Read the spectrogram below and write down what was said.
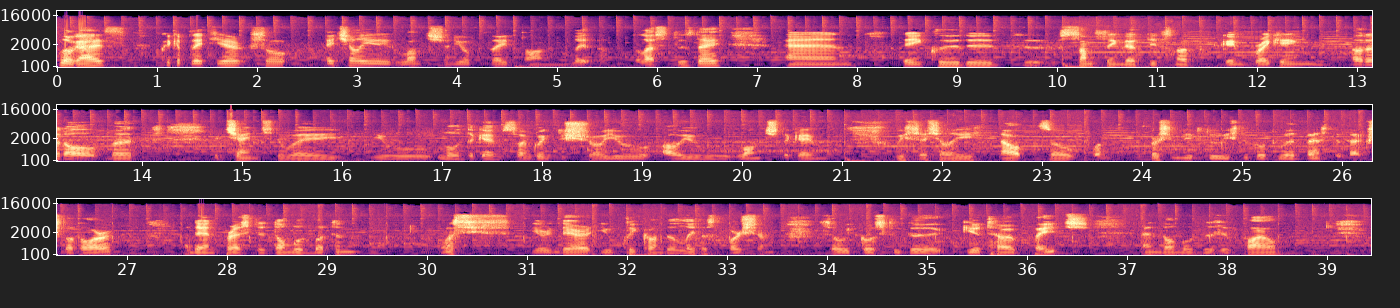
Hello guys, quick update here. So HLAE launched a new update on last Tuesday and they included uh, something that it's not game breaking, not at all, but it changed the way you load the game. So I'm going to show you how you launch the game with HLAE now. So one first thing you need to do is to go to advancedfx.org and then press the download button once you're in there you click on the latest version. So it goes to the github page and download the zip file.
